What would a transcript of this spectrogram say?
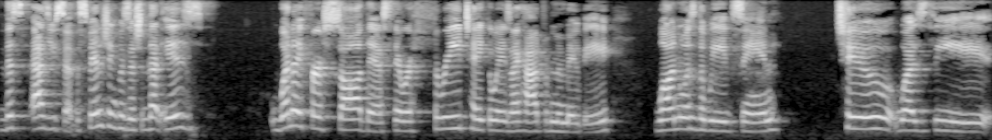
this, as you said, the Spanish Inquisition. That is when I first saw this. There were three takeaways I had from the movie. One was the weed scene. Two was the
